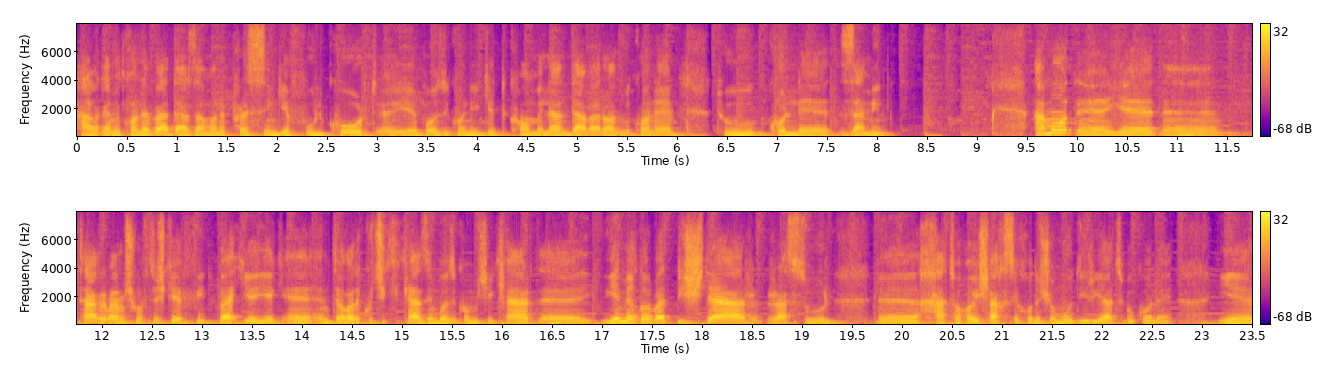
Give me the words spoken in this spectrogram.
حلقه می‌کنه و در زمان pressing full court یه بازیکنی که کاملا دوران می‌کنه تو کل زمین. اما یه تقریبا میشه گفتش که feedback یا یک انتقاد کوچیکی که از این بازیکن میشه کرد یه مقدار باید بیشتر رسول خطاهای شخصی خودش رو مدیریت بکنه. یه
